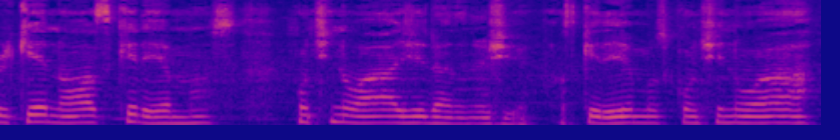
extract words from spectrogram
porque nós queremos continuar gerando energia. Nós queremos continuar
